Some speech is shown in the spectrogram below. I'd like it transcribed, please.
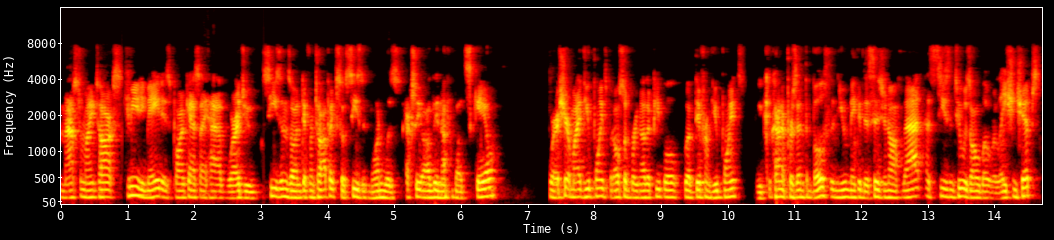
Mastermind Talks. Community Made is podcast I have where I do seasons on different topics. So season one was actually oddly enough about scale where I share my viewpoints, but also bring other people who have different viewpoints. We could kind of present them both and you make a decision off that. As season two is all about relationships.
